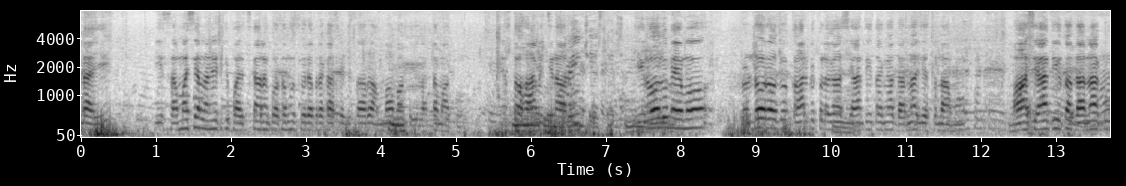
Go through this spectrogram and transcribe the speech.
ఉన్నాయి. ఈ సమస్యలన్నిటికీ పరిష్కారం కోసము సూర్యప్రకాష్ రెడ్డి సారు అమ్మ మాకు వీళ్ళంతా మాకు ఎంతో హామీ ఇచ్చినారు. ఈరోజు మేము రెండో రోజు కార్మికులుగా శాంతియుతంగా ధర్నా చేస్తున్నాము. మా శాంతియుత ధర్నాకు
